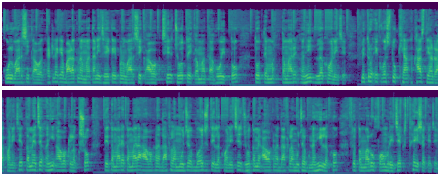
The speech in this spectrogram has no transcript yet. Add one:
કુલ વાર્ષિક આવક. એટલે કે બાળકના માતાની જે કંઈ પણ વાર્ષિક આવક છે, જો તે કમાતા હોય તો તો તેમાં, તમારે અહીં લખવાની છે. મિત્રો, એક વસ્તુ ખાસ ધ્યાન રાખવાની છે. તમે જે અહીં આવક લખશો, તે તમારે તમારા આવકના દાખલા મુજબ જ તે લખવાની છે. જો તમે આવકના દાખલા મુજબ નહીં લખો, તો તમારું ફોર્મ રિજેક્ટ થઈ શકે છે.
